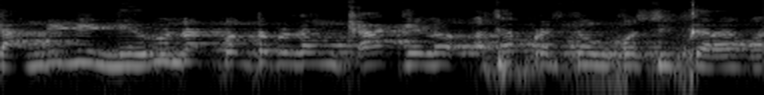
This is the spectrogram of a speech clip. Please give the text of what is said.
गांधींनी नेहरूंना पंतप्रधान का केलं असा प्रश्न उपस्थित करावा.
